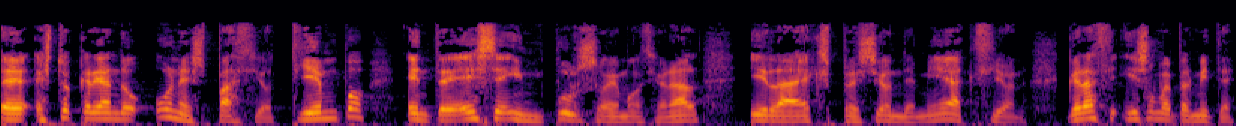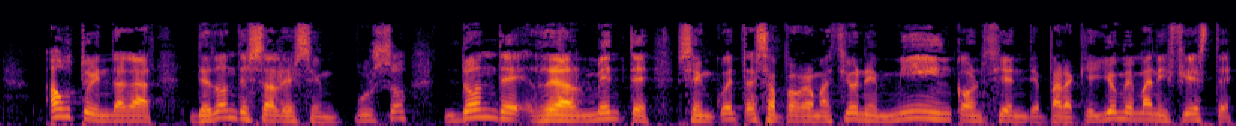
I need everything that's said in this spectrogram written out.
eh, estoy creando un espacio-tiempo entre ese impulso emocional y la expresión de mi acción. y eso me permite autoindagar. De dónde sale ese impulso, dónde realmente se encuentra esa programación en mi inconsciente para que yo me manifieste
